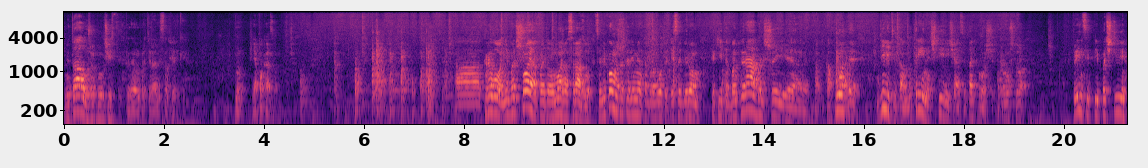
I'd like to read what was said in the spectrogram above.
металл уже был чистый, когда мы протирали салфеткой. Ну, я показывал. А, крыло небольшое, поэтому можно сразу целиком этот элемент обработать. Если берем какие-то бампера большие, там, капоты, делите там на 3, на 4 части, так проще. Потому что, в принципе, почти,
